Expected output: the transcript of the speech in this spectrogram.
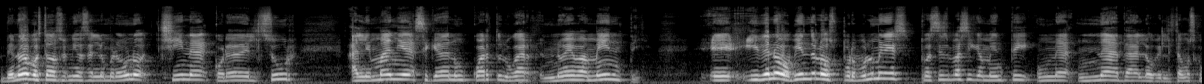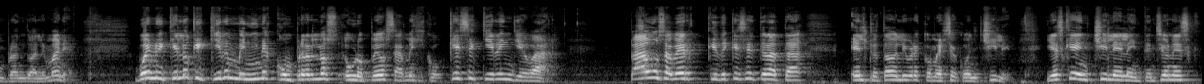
de nuevo Estados Unidos el número uno, China, Corea del Sur, Alemania se queda en un cuarto lugar nuevamente. Eh, y de nuevo, viéndolos por volúmenes, pues es básicamente una nada lo que le estamos comprando a Alemania. Bueno, ¿y qué es lo que quieren venir a comprar los europeos a México? ¿Qué se quieren llevar? Vamos a ver de qué se trata el Tratado de Libre Comercio con Chile. Y es que en Chile la intención es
